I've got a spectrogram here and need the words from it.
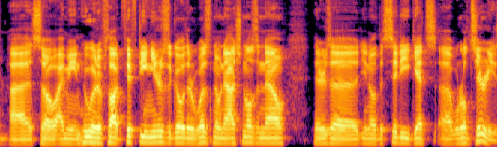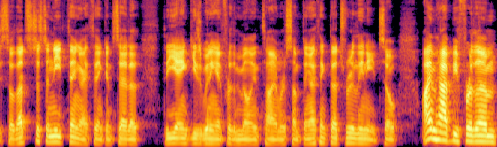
Mm-hmm. Uh, so I mean, who would have thought 15 years ago there was no nationals, and now there's a you know the city gets a World Series. So that's just a neat thing I think. Instead of the Yankees winning it for the millionth time or something, I think that's really neat. So I'm happy for them.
